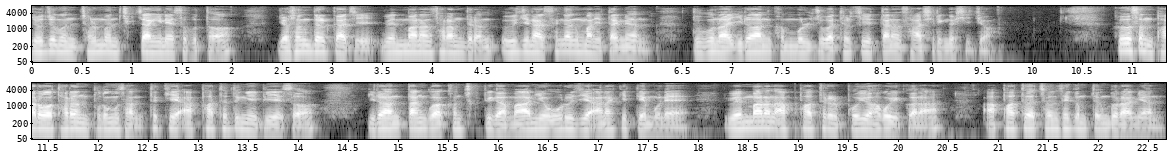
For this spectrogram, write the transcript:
요즘은 젊은 직장인에서부터 여성들까지 웬만한 사람들은 의지나 생각만 있다면 누구나 이러한 건물주가 될 수 있다는 사실인 것이죠. 그것은 바로 다른 부동산, 특히 아파트 등에 비해서 이러한 땅과 건축비가 많이 오르지 않았기 때문에 웬만한 아파트를 보유하고 있거나 아파트 전세금 정도라면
